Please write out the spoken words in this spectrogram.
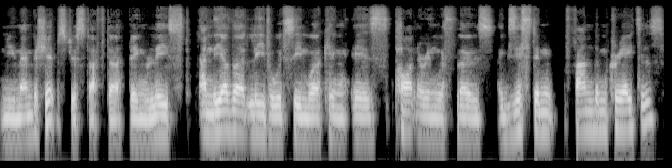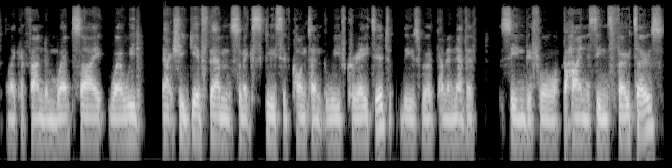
new memberships just after being released. And the other lever we've seen working is partnering with those existing fandom creators, like a fandom website where we actually give them some exclusive content that we've created. These were kind of never seen before behind the scenes photos,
